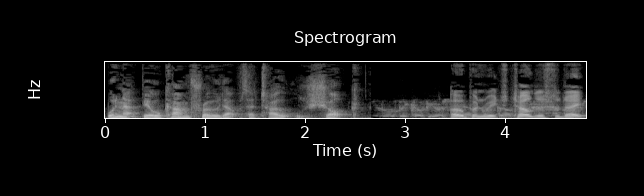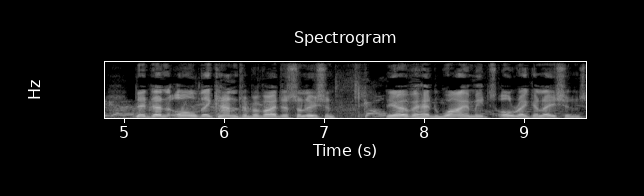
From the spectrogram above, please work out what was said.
When that bill come through, that was a total shock. Openreach told us today they'd done all they can to provide a solution. The overhead wire meets all regulations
